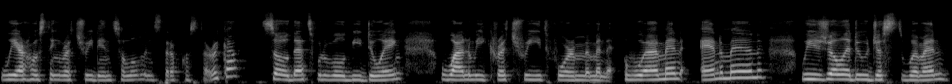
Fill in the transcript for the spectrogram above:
we are hosting retreat in tulum instead of costa rica. So that's what we'll be doing. One week retreat for women women and men. We usually do just women.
